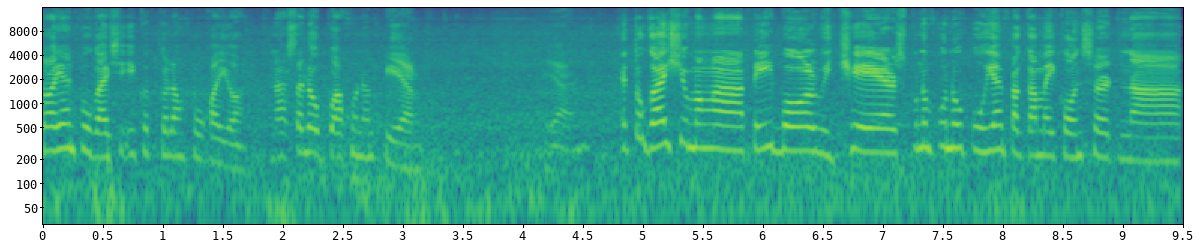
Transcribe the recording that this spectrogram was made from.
So ayan po guys, iikot ko lang po kayo. Nasa loob po ako ng pier. Ayan. Ito guys, yung mga table with chairs, punong-puno po yan pagka may concert na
